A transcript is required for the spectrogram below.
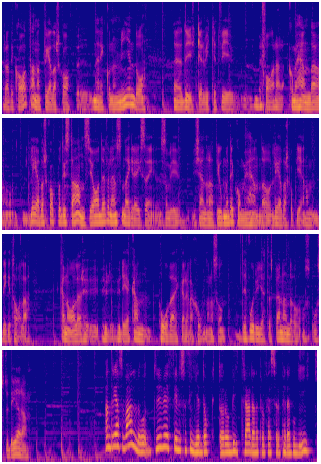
radikalt annat ledarskap eh, när ekonomin då eh, dyker, vilket vi befarar kommer hända. Ledarskap på distans, ja det är väl en sån där grej som vi känner att jo men det kommer ju hända och ledarskap genom digitala kanaler, hur, hur, hur, det kan påverka relationer och sånt. Det vore jättespännande att, att studera. Andreas Wallo, du är filosofie doktor och biträdande professor i pedagogik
